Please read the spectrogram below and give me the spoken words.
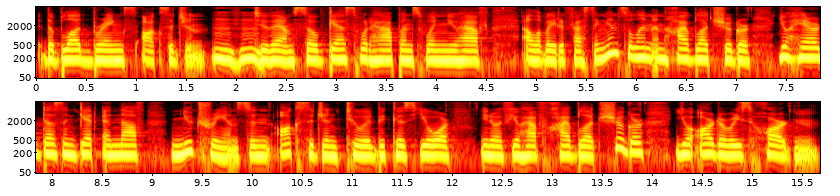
the blood brings oxygen mm-hmm. to them so guess what happens when you have elevated fasting insulin and high blood sugar your hair doesn't get enough nutrients and oxygen to it because your you know if you have high blood sugar your arteries harden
